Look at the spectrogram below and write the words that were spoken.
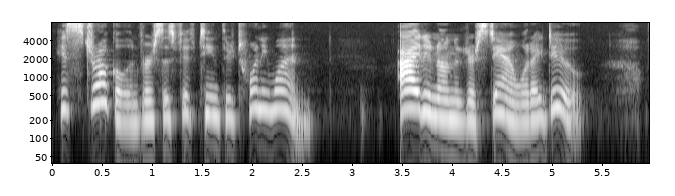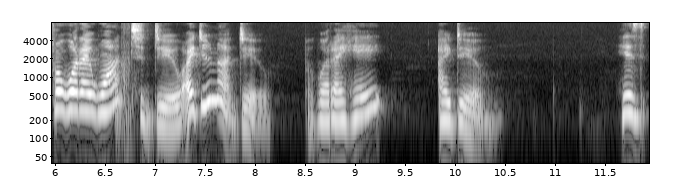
his struggle in verses 15 through 21. I do not understand what I do. For what I want to do, I do not do, but what I hate, I do. His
